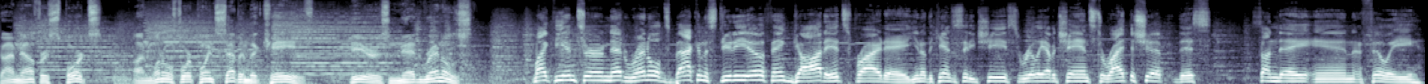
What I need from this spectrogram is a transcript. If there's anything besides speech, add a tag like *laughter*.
Time now for sports on 104.7 The Cave. Here's Ned Reynolds. Mike the intern, Ned Reynolds, back in the studio. Thank God it's Friday. You know, the Kansas City Chiefs really have a chance to right the ship this Sunday in Philly.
